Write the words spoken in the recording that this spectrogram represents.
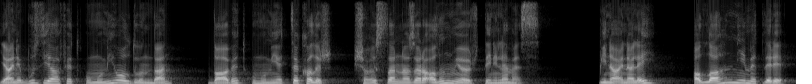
Yani bu ziyafet umumi olduğundan davet umumiyette kalır, şahıslar nazara alınmıyor denilemez. Binaenaleyh Allah'ın nimetleri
